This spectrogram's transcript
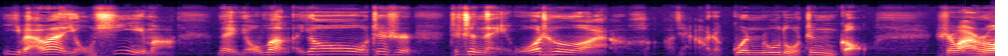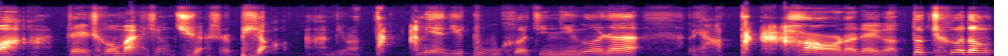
一百万有戏吗？那就问了，哟，这是这是哪国车呀？好家伙，这关注度真高。实话说啊，这车外形确实漂亮啊，比如说大面积镀铬进气格栅，俩大号的这个的车灯，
